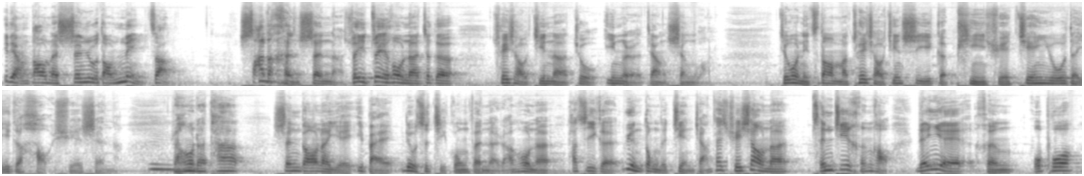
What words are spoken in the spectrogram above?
一两刀呢深入到内脏，杀得很深啊。所以最后呢，这个崔小金呢就因而这样身亡。结果你知道吗？崔小金是一个品学兼优的一个好学生啊。嗯。然后呢，他身高呢也一百六十几公分了。然后呢，他是一个运动的健将，在学校呢成绩很好，人也很活泼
